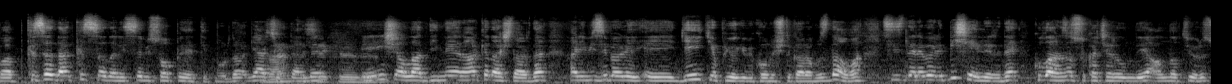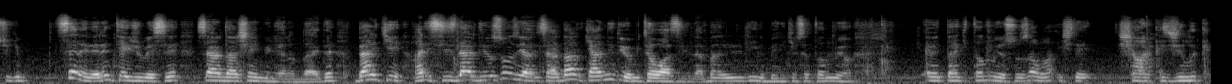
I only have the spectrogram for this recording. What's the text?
Bak kısadan kıssadan ise bir sohbet ettik burada. Gerçekten de e, inşallah dinleyen arkadaşlar da hani bizi böyle e, geyik yapıyor gibi konuştuk aramızda ama sizlere böyle bir şeyleri de kulağınıza su kaçıralım diye anlatıyoruz. Çünkü senelerin tecrübesi Serdar Şengül yanımdaydı. Belki hani sizler diyorsunuz ya Serdar kendi diyor mütevaziliğinden. Ben öyle değilim beni kimse tanımıyor. Evet belki tanımıyorsunuz ama işte şarkıcılık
